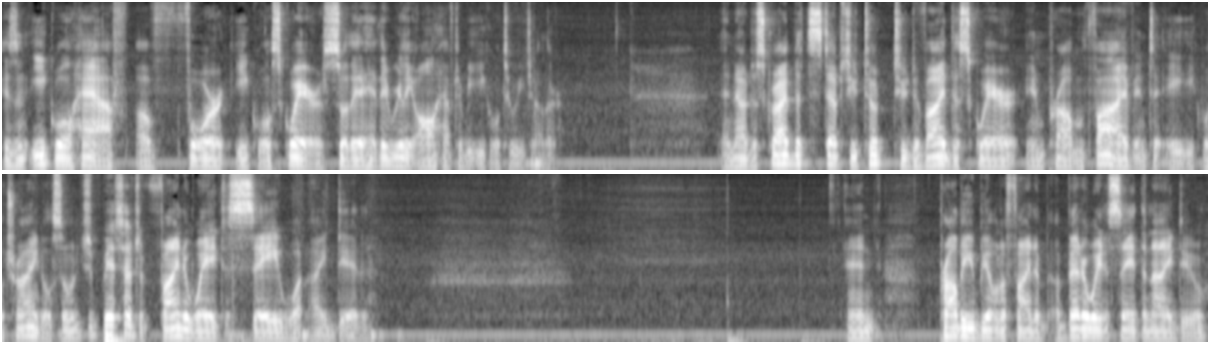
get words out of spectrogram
is an equal half of four equal squares. So they, they really all have to be equal to each other. And now describe the steps you took to divide the square in problem 5 into 8 equal triangles. So we just have to find a way to say what I did. And probably you'll be able to find a, a better way to say it than I do.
